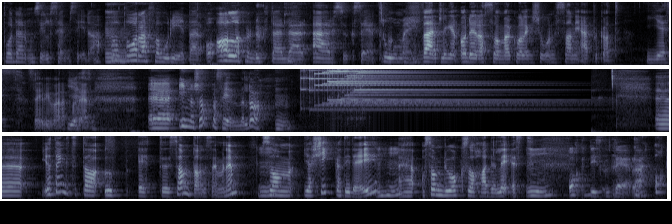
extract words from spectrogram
på Dermosils hemsida. På våra favoriter och alla produkter där är succé, tro mig. Verkligen, och deras sommarkollektion Sunny Apricot. Yes, säger vi bara på Yes. den. Eh, in och shoppa säger vi väl då? Eh, jag tänkte ta upp ett eh, samtalsämne som jag skickade till dig eh, och som du också hade läst. Och diskutera. Och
